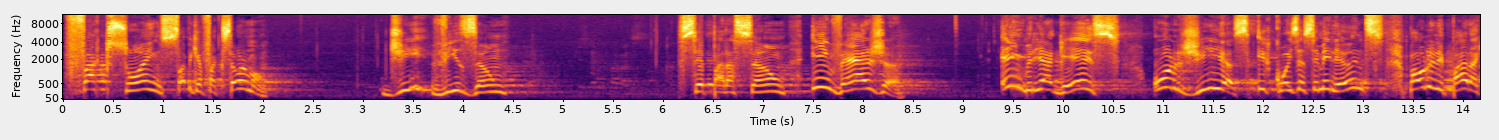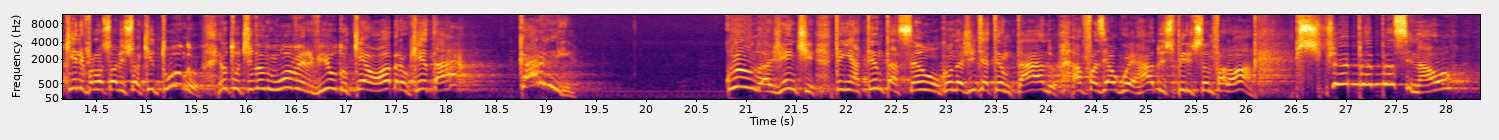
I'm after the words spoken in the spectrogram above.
facções. Sabe o que é facção, irmão? Divisão, separação, inveja, embriaguez, orgias e coisas semelhantes. Paulo ele para aqui, ele fala assim: olha, isso aqui tudo, eu estou te dando um overview do que é obra, o que da carne. Quando a gente tem a tentação, ou quando a gente é tentado a fazer algo errado, o Espírito Santo fala: ó, sinal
